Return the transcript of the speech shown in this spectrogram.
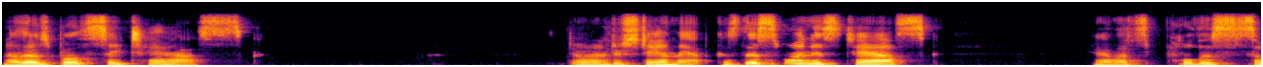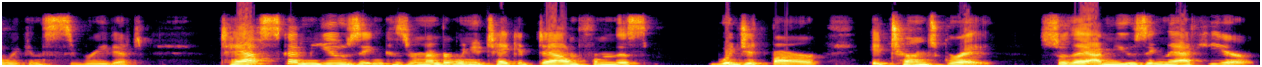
Now, those both say task. Don't understand that because this one is task. Here, let's pull this so we can read it. Task I'm using, because remember when you take it down from this widget bar, it turns gray. So that I'm using that here.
